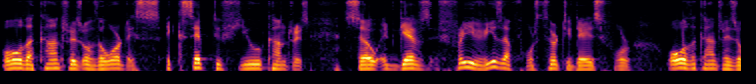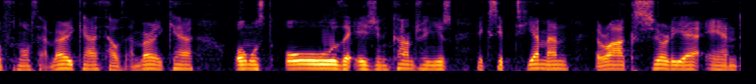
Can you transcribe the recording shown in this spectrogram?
all the countries of the world except a few countries. So it gives free visa for 30 days for all the countries of North America, South America, almost all the Asian countries except Yemen, Iraq, Syria, and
